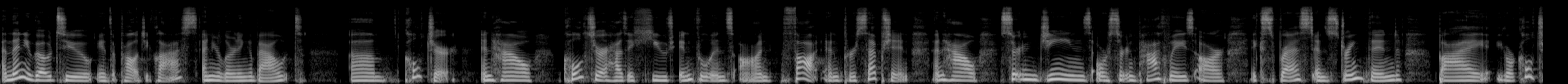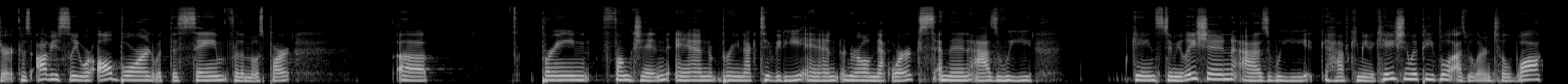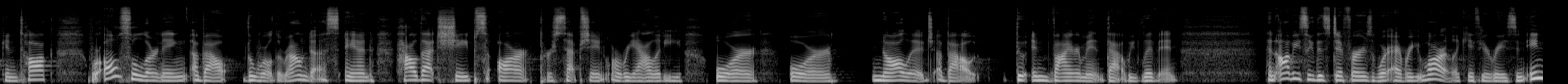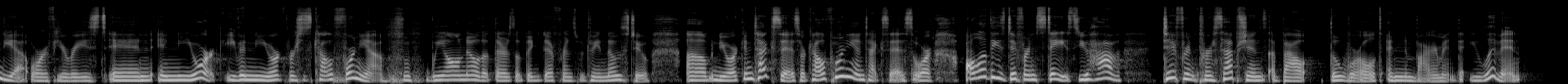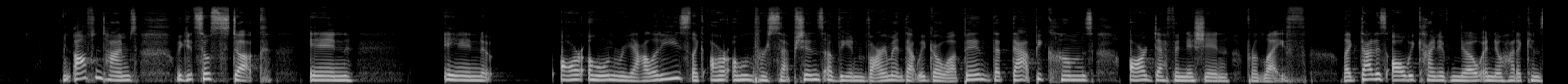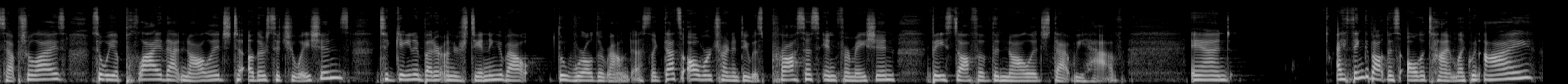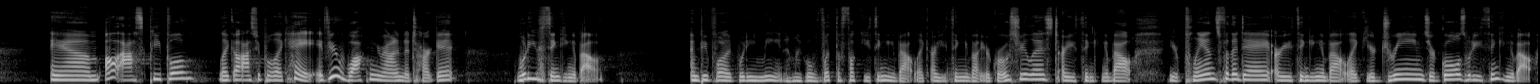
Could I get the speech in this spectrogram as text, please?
And then you go to anthropology class and you're learning about um, culture and how culture has a huge influence on thought and perception, and how certain genes or certain pathways are expressed and strengthened by your culture. Because obviously, we're all born with the same, for the most part, uh, brain function and brain activity and neural networks. And then as we gain stimulation, as we have communication with people, as we learn to walk and talk, we're also learning about the world around us and how that shapes our perception or reality or or knowledge about the environment that we live in. And obviously, this differs wherever you are. Like if you're raised in India or if you're raised in, in New York, even New York versus California. we all know that there's a big difference between those two. Um, New York and Texas, or California and Texas, or all of these different states, you have different perceptions about the world and environment that you live in. And oftentimes, we get so stuck in in our own realities, like our own perceptions of the environment that we grow up in, that that becomes our definition for life. Like that is all we kind of know and know how to conceptualize. So we apply that knowledge to other situations to gain a better understanding about the world around us. Like that's all we're trying to do is process information based off of the knowledge that we have. And I think about this all the time. Like when I am, I'll ask people, like I'll ask people like, "Hey, if you're walking around in a Target, what are you thinking about?" And people are like, "What do you mean?" I'm like, "Well, what the fuck are you thinking about? Like, are you thinking about your grocery list? Are you thinking about your plans for the day? Are you thinking about like your dreams, your goals? What are you thinking about?"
